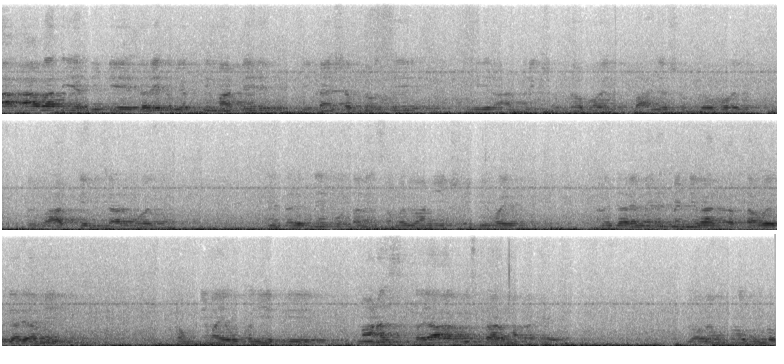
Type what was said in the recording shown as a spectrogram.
આ આ વાત એ હતી કે દરેક વ્યક્તિ માટે કાંઈ શબ્દો છે. એ આંતરિક શબ્દ હોય, બાહ્ય શબ્દ હોય, કોઈ વાત કે વિચાર હોય એ દરેકને પોતાની સમજવાની એક શૈલી હોય. અને જ્યારે મેનેજમેન્ટની વાત કરતા હોય, ત્યારે અમે કંપનીમાં એવું કહીએ કે માણસ કયા વિસ્તારમાં રહે છે. હવે હું થોડો ઊંડો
